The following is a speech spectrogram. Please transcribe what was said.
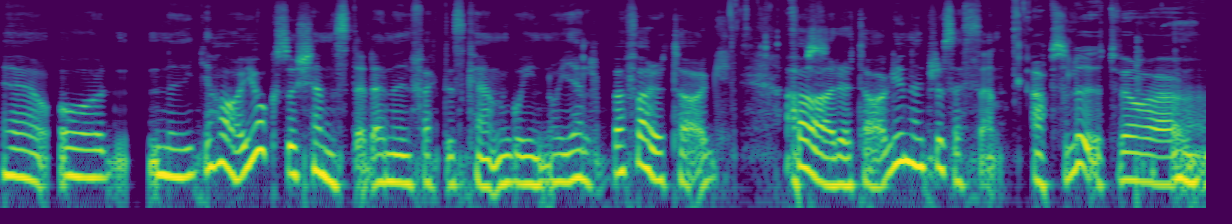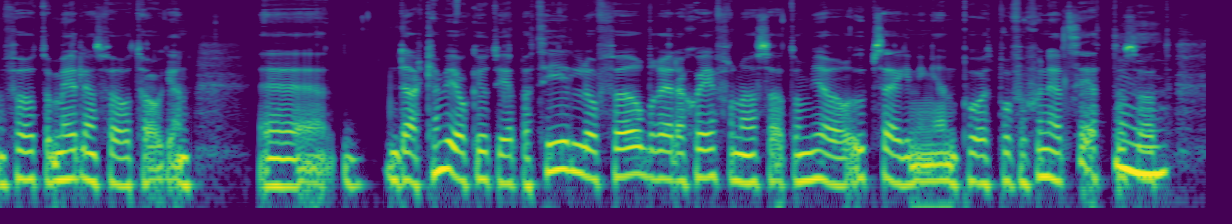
Eh, och ni har ju också tjänster där ni faktiskt kan gå in och hjälpa företag, Absolut. företagen i processen. Absolut, våra mm. företag, medlemsföretagen eh, där kan vi åka ut och hjälpa till och förbereda cheferna så att de gör uppsägningen på ett professionellt sätt. Och så mm. att Eh,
